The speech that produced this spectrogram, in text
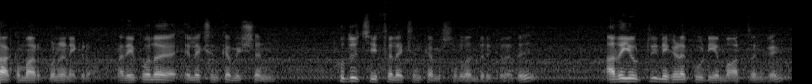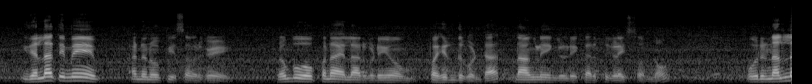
தாக்கமாக இருக்கும்னு நினைக்கிறோம். அதே போல் எலெக்ஷன் கமிஷன் புது சீஃப் எலெக்ஷன் கமிஷனர் வந்திருக்கிறது. அதையொற்றி நிகழக்கூடிய மாற்றங்கள். இது எல்லாத்தையுமே அண்ணன் ஓபிஎஸ் அவர்கள் ரொம்ப ஓப்பனாக எல்லாருக்கூடையும் பகிர்ந்து கொண்டார். நாங்களும் எங்களுடைய கருத்துக்களை சொன்னோம். ஒரு நல்ல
